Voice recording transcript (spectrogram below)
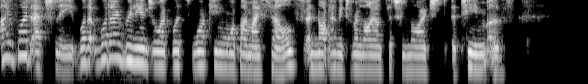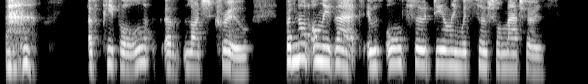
I would actually. What what I really enjoyed was working more by myself and not having to rely on such a large a team of of people, a large crew. But not only that, it was also dealing with social matters.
